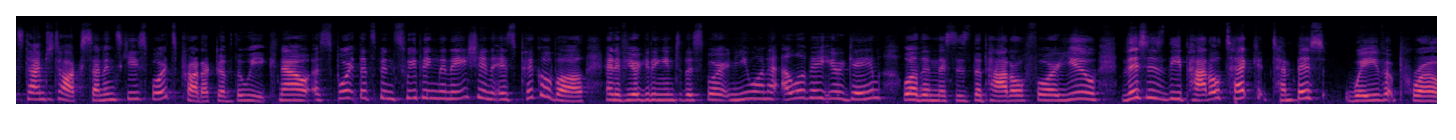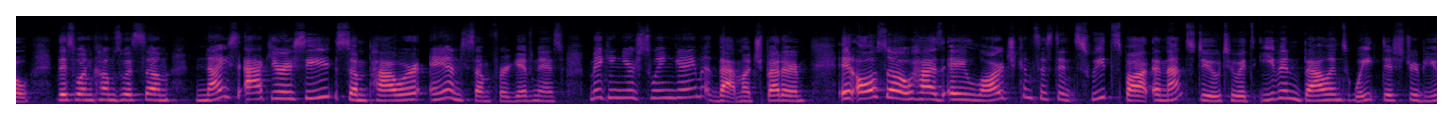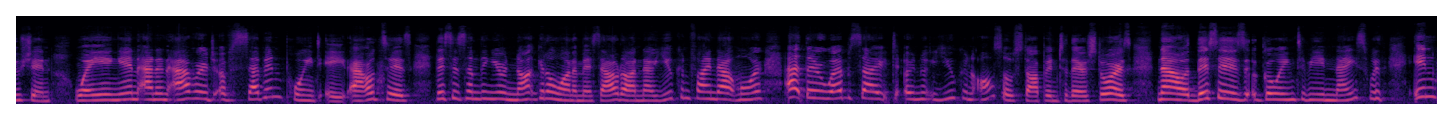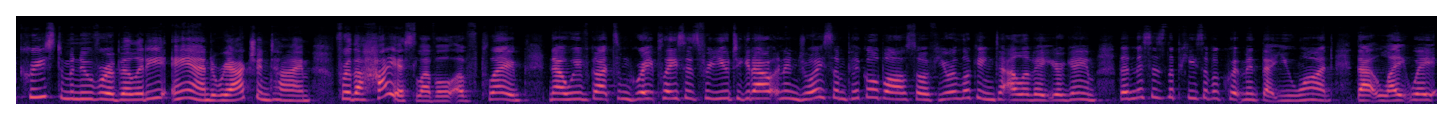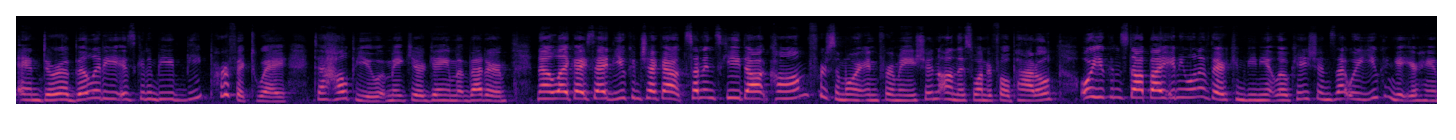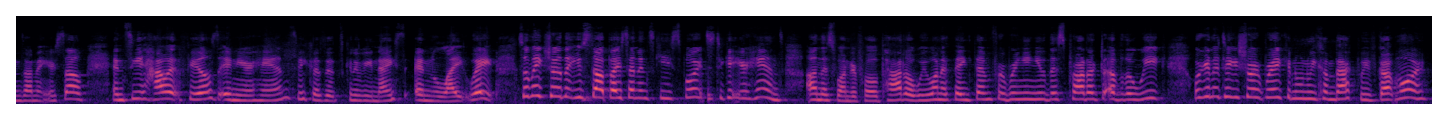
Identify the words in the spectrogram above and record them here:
Time to talk Sun and Ski Sports Product of the Week. Now, a sport that's been sweeping the nation is pickleball. And if you're getting into the sport and you want to elevate your game, well, then this is the paddle for you. This is the Paddletek Tempest Wave Pro. This one comes with some nice accuracy, some power, and some forgiveness, making your swing game that much better. It also has a large, consistent sweet spot, and that's due to its even balance weight distribution, weighing in at an average of 7.8 ounces. This is something you're not going to want to miss out on. Now, you can find out more at their website, and you can also stop into their stores. Now, this is going to be nice with increased maneuverability and reaction time for the highest level of play. Now, we've got some great places for you to get out and enjoy some pickleball. So, if you're looking to elevate your game, then this is the piece of equipment that you want. That lightweight and durability is going to be the perfect way to help you make your game better. Now, like I said, you can check out sunandski.com for some more information on this wonderful paddle, or you can stop by any one of their convenient locations. That way, you can get your hands on it yourself and see how it feels in your hands because it's going to be nice and lightweight. So make sure that you stop by Sun and Ski Sports to get your hands on this wonderful paddle. We want to thank them for bringing you this product of the week. We're going to take a short break, and when we come back, we've got more.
